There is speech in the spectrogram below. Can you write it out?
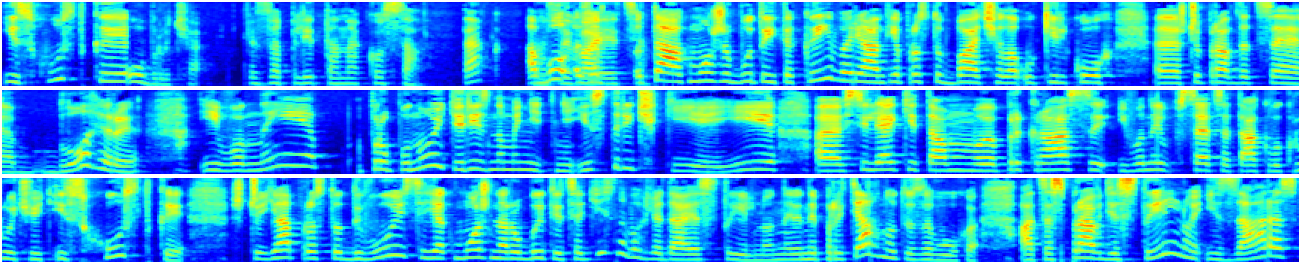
із хустки обруча? Заплітана коса, так? Або називається. за, так, може бути і такий варіант. Я просто бачила у кількох, е, щоправда, це блогери, і вони. Пропонують різноманітні і стрічки, і е, всілякі там прикраси, і вони все це так викручують із хустки, що я просто дивуюся, як можна робити. Це дійсно виглядає стильно, не, не притягнути за вуха, а це справді стильно, і зараз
